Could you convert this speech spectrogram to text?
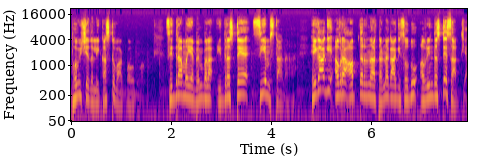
ಭವಿಷ್ಯದಲ್ಲಿ ಕಷ್ಟವಾಗಬಹುದು. ಸಿದ್ದರಾಮಯ್ಯ ಬೆಂಬಲ ಇದ್ರಷ್ಟೇ ಸಿಎಂ ಸ್ಥಾನ. ಹೀಗಾಗಿ ಅವರ ಆಪ್ತರನ್ನ ತಣ್ಣಗಾಗಿಸೋದು ಅವರಿಂದಷ್ಟೇ ಸಾಧ್ಯ.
